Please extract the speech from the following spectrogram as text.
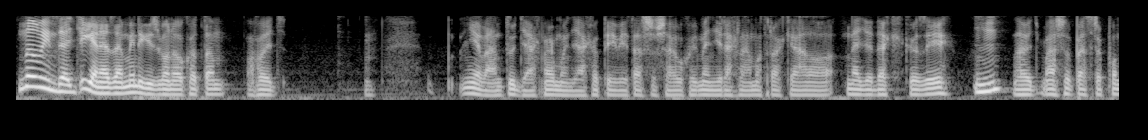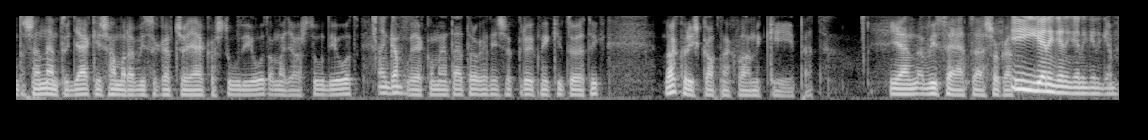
Na mindegy. Igen, ezen mindig is gondolkodtam, hogy nyilván tudják, megmondják a tévétársaságok, hogy mennyi reklámot rakjál a negyedek közé, Uh-huh. de hogy másodpercre pontosan nem tudják, és hamarabb visszakapcsolják a stúdiót, a magyar stúdiót, Engem. vagy a kommentátorokat, és akkor ők még kitöltik, de akkor is kapnak valami képet. Ilyen visszajátszásokat. Igen, igen, igen, igen, igen.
